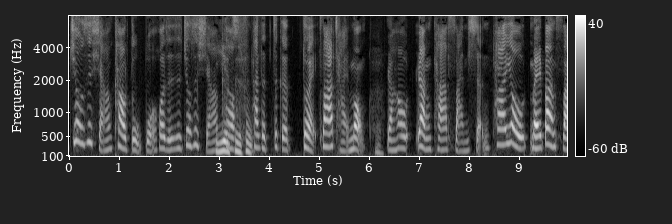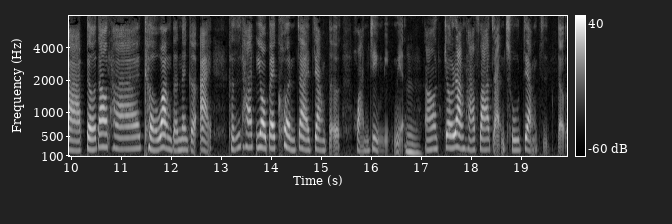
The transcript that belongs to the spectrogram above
就是想要靠赌博，或者是就是想要靠他的这个对发财梦，嗯。然后让他翻身，他又没办法得到他渴望的那个爱，可是他又被困在这样的环境里面，嗯，然后就让他发展出这样子的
